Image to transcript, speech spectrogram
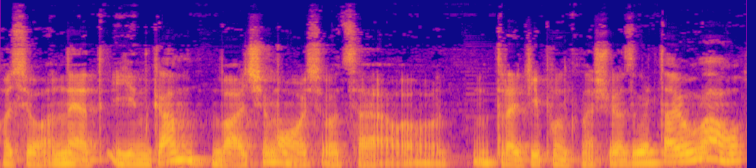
Ось о, net income, бачимо, ось оце о, третій пункт, на що я звертаю увагу.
